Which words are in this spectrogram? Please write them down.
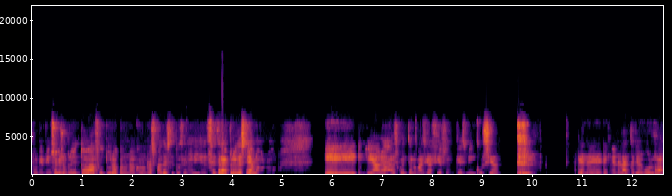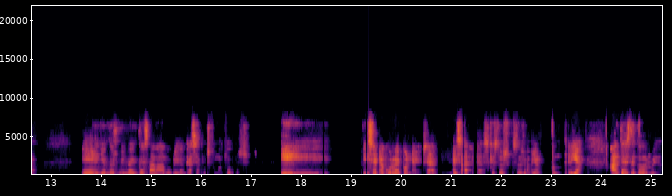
porque pienso que es un proyecto a futuro con, una, con un respaldo institucional, y etcétera. Pero de esto ya hablamos luego. Y, y ahora os cuento lo más gracioso, que es mi incursión en, eh, en el anterior Bull Run. Eh, yo en 2020 estaba aburrido en casa, pues como todos. Y, y se me ocurre poner, o sea, es que esto es, esto es la mayor tontería, antes de todo el ruido.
